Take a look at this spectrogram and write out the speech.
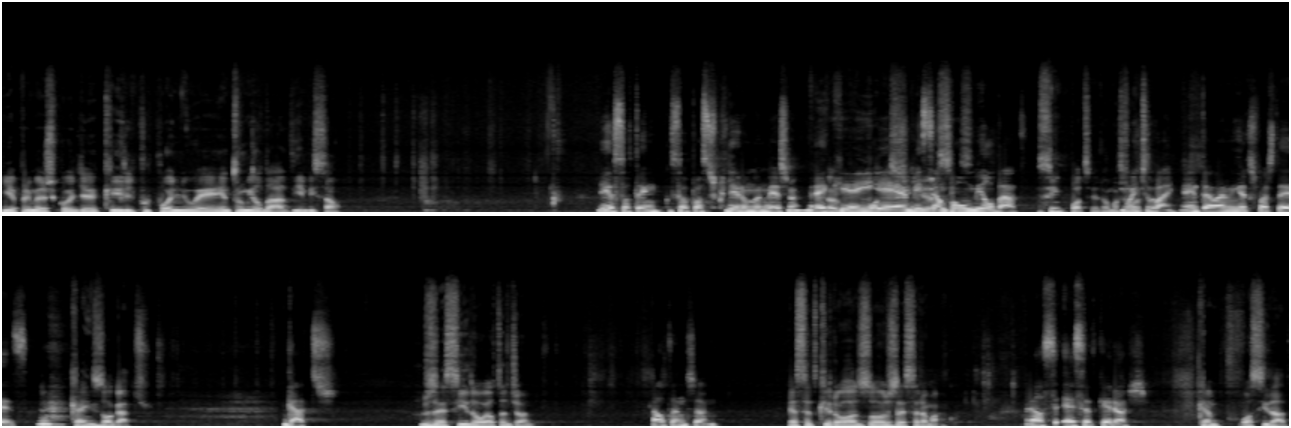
E a primeira escolha que lhe proponho é entre humildade e ambição. Eu só tenho, só posso escolher uma mesmo. É que aí pode é ambição escolher, com sim, humildade. Sim, pode ser, é uma resposta. Muito bem, então a minha resposta é essa. Cães ou gatos? Gatos. José Cid ou Elton John? Elton John. Essa de Queiroz ou José Saramago? Essa de Queiroz. Campo ou cidade?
